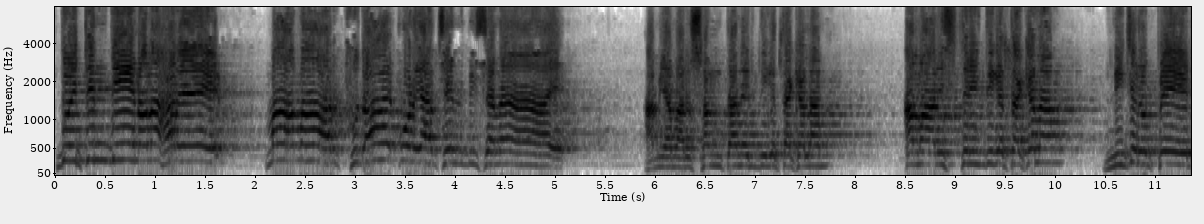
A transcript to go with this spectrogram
দুই তিন দিন অনাহারে মা আমার ক্ষুধায় পড়ে আছেন বিছানায়। আমি আমার সন্তানের দিকে তাকালাম, আমার স্ত্রীর দিকে তাকালাম, নিজেরও পেট,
